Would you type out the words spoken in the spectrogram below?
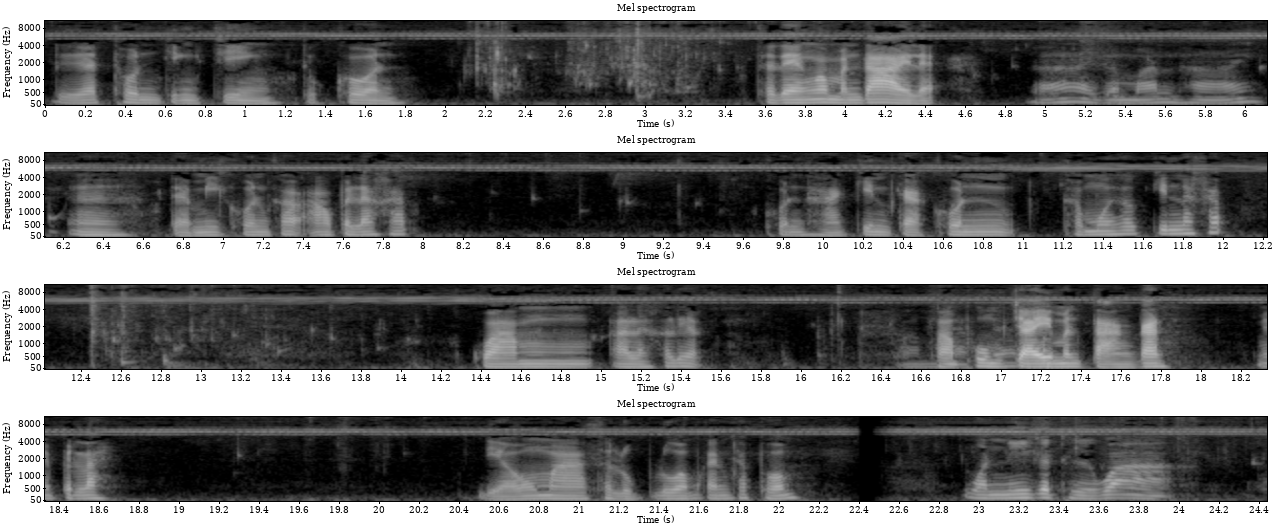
เหลือทนจริง ๆ ทุกคน แสดงว่ามันได้แหละ ได้กับมันหาย เออ แต่มีคนเขาเอาไปแล้วครับ คนหากินกับคนขโมยเขากินนะครับ ความอะไรเขาเรียก ความภูมิใจมันต่างกัน ไม่เป็นไร เดี๋ยวมาสรุปรวมกันครับผม วันนี้ก็ถือว่าโค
